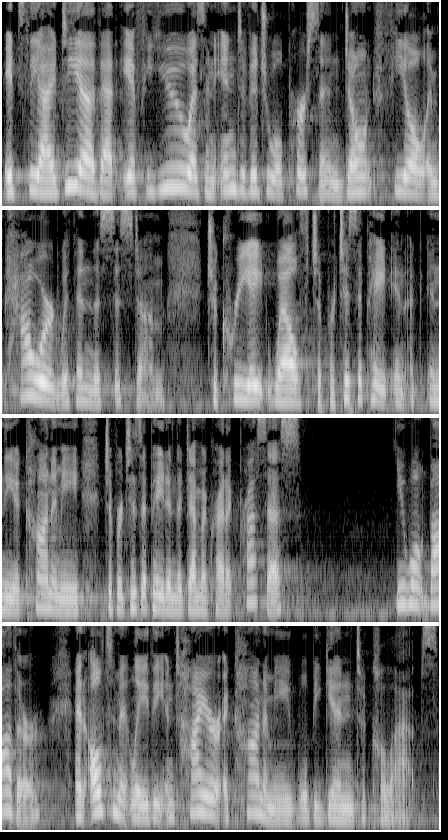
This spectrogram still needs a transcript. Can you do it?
It's the idea that if you as an individual person don't feel empowered within the system to create wealth, to participate in, in the economy, to participate in the democratic process, you won't bother, and ultimately the entire economy will begin to collapse.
